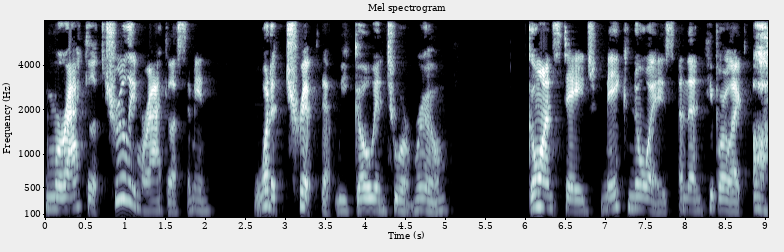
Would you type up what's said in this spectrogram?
miraculous truly miraculous i mean what a trip that we go into a room go on stage, make noise, and then people are like, "Oh,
